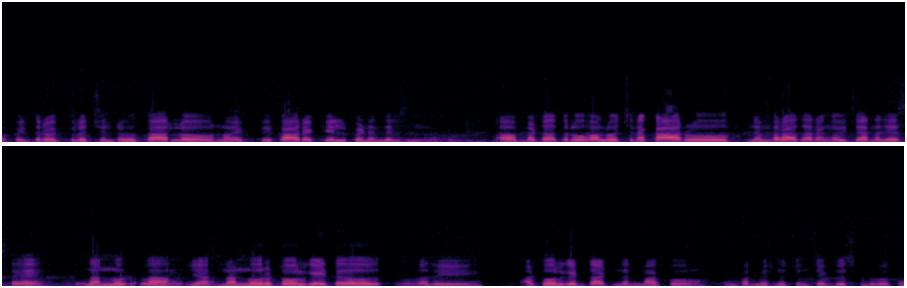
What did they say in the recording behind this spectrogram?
ఒక ఇద్దరు వ్యక్తులు వచ్చిండ్రు. కార్లో ఉన్న వ్యక్తి కారు ఎక్కి వెళ్ళిపోయిందని తెలిసింది మనకి. బట్ అతను వాళ్ళు వచ్చిన కారు నెంబర్ ఆధారంగా విచారణ చేస్తే నన్నూరు నన్నూరు టోల్ గేట్. అది ఆ టోల్ గేట్ దాటిందని మాకు ఇన్ఫర్మేషన్ వచ్చింది చెక్ చేసుకుంటూ పోతే.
